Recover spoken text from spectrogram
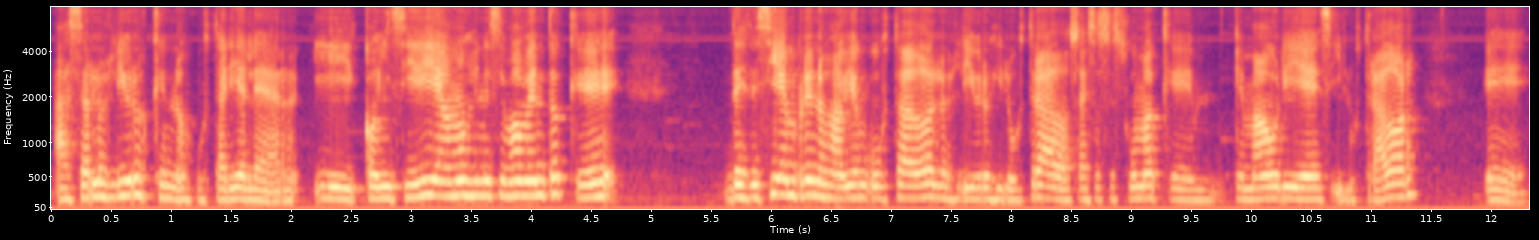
hacer los libros que nos gustaría leer y coincidíamos en ese momento que desde siempre nos habían gustado los libros ilustrados. A eso se suma que, Mauri es ilustrador. Eh,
